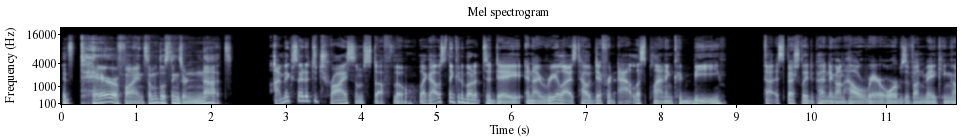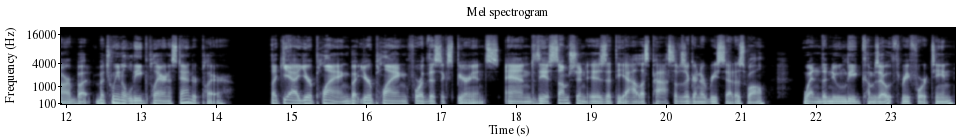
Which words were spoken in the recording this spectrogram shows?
It's terrifying. Some of those things are nuts. I'm excited to try some stuff though. Like I was thinking about it today and I realized how different Atlas planning could be, uh, especially depending on how rare orbs of unmaking are, but between a league player and a standard player. Like, yeah, you're playing, but you're playing for this experience. And the assumption is that the Atlas passives are going to reset as well when the new league comes out, 314.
